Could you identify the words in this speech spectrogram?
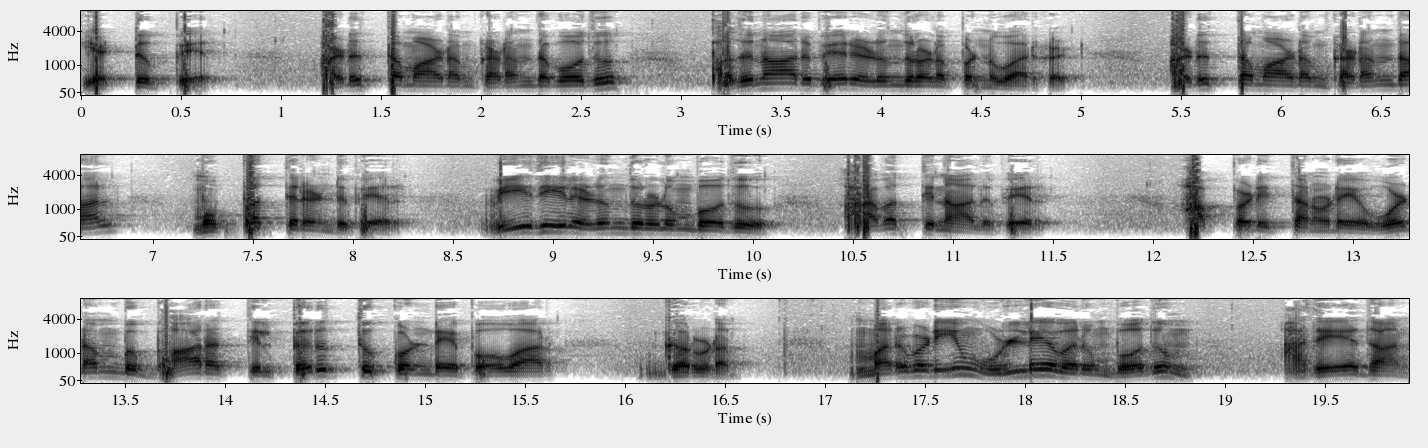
எட்டு பேர் அடுத்த மாடம் கடந்தபோது பதினாறு பேர் எழுந்துருளப் பண்ணுவார்கள். அடுத்த மாடம் கடந்தால் முப்பத்தி ரெண்டு பேர். வீதியில் எழுந்துருளும் போது அறுபத்தி நாலு பேர். அப்படி தன்னுடைய உடம்பு பாரத்தில் பெருத்து கொண்டே போவார் கருடன். மறுபடியும் உள்ளே வரும்போதும் அதேதான்.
